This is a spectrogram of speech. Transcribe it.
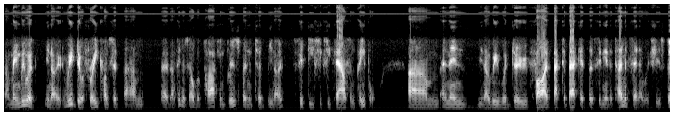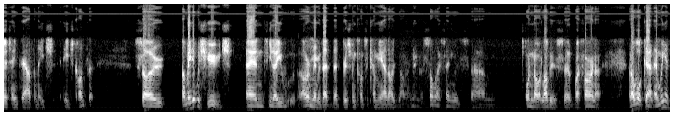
I mean, we would, you know, we'd do a free concert. Um, at, I think it was Albert Park in Brisbane to you know 50, 60,000 people, um, and then you know we would do five back to back at the Sydney Entertainment Centre, which is thirteen thousand each each concert. So I mean, it was huge. And you know, you, I remember that that Brisbane concert coming out. I, I remember the song I sang was um, "I Want to Know What Love Is" uh, by Foreigner, and I walked out, and we had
